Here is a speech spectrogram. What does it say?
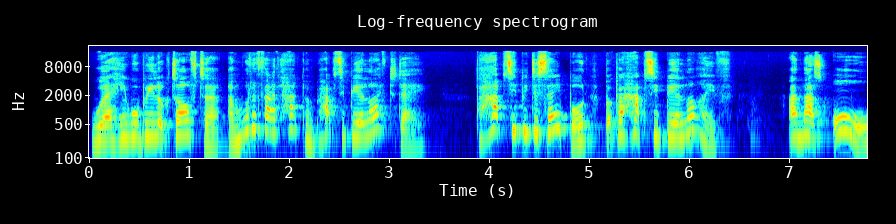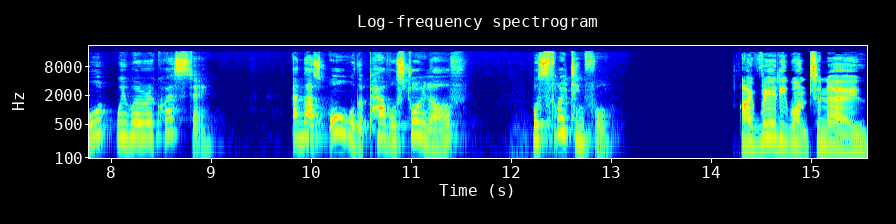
where he will be looked after? And what if that had happened? Perhaps he'd be alive today. Perhaps he'd be disabled, but perhaps he'd be alive. And that's all we were requesting. And that's all that Pavel Stroilov was fighting for. I really want to know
